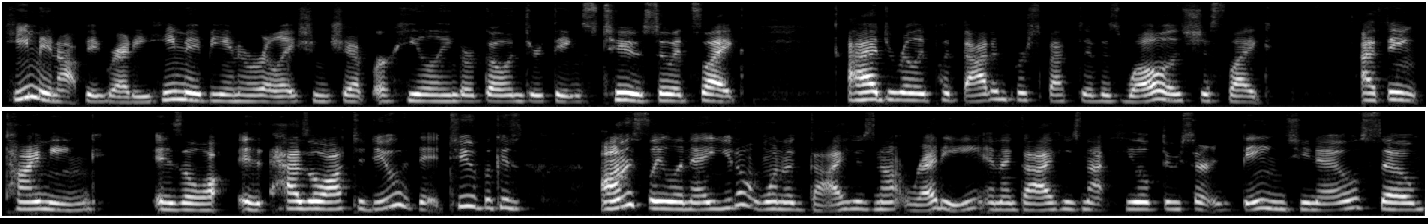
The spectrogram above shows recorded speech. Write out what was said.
he may not be ready. He may be in a relationship or healing or going through things too. So it's like I had to really put that in perspective as well. It's just like I think timing is a lot it has a lot to do with it too because honestly, Lene, you don't want a guy who's not ready and a guy who's not healed through certain things, you know? So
